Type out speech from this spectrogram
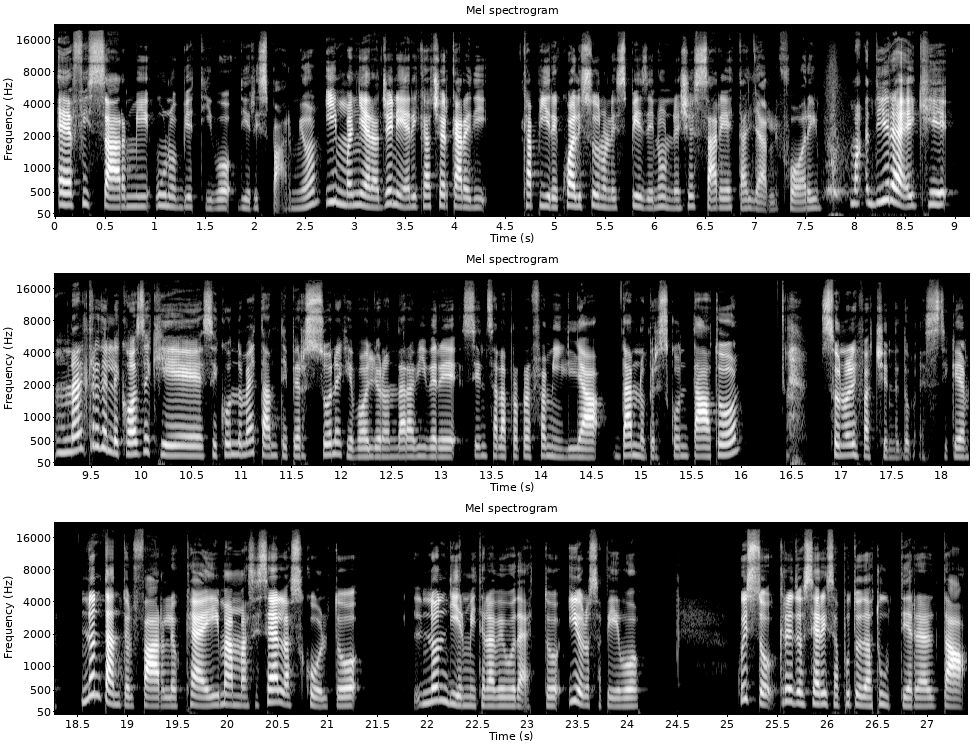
è fissarmi un obiettivo di risparmio. In maniera generica cercare di capire quali sono le spese non necessarie e tagliarle fuori. Ma direi che un'altra delle cose che secondo me tante persone che vogliono andare a vivere senza la propria famiglia danno per scontato sono le faccende domestiche. Non tanto il farle, ok? Mamma, se sei all'ascolto, non dirmi te l'avevo detto, io lo sapevo. Questo credo sia risaputo da tutti in realtà,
